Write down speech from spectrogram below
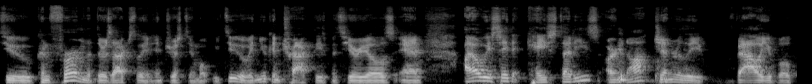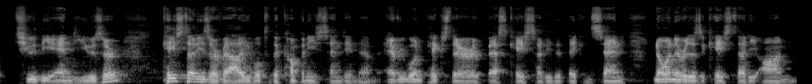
to confirm that there's actually an interest in what we do. And you can track these materials. And I always say that case studies are not generally valuable to the end user case studies are valuable to the company sending them. Everyone picks their best case study that they can send. No one ever does a case study on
